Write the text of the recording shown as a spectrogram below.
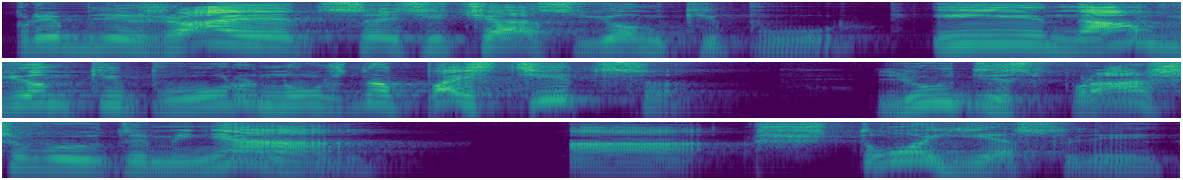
Приближается сейчас Йом-Кипур, и нам в Йом-Кипур нужно поститься. Люди спрашивают у меня, а что если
